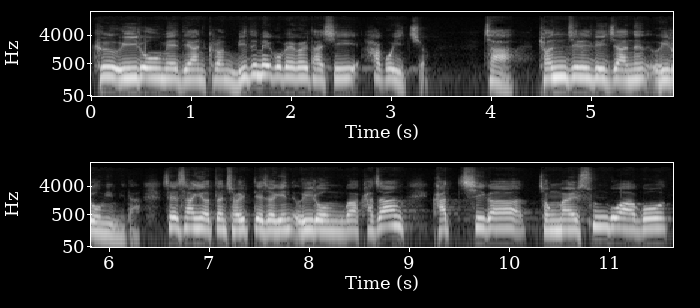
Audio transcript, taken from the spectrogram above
그 의로움에 대한 그런 믿음의 고백을 다시 하고 있죠. 자, 변질되지 않는 의로움입니다. 세상의 어떤 절대적인 의로움과 가장 가치가 정말 숭고하고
